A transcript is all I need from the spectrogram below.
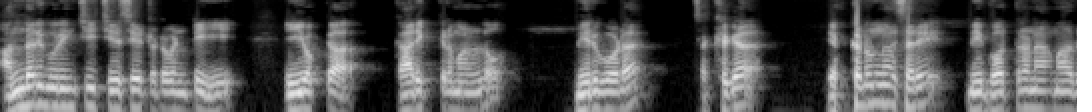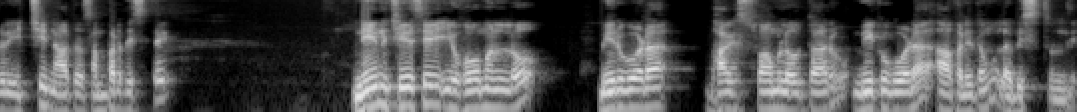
అందరి గురించి చేసేటటువంటి ఈ యొక్క కార్యక్రమంలో మీరు కూడా చక్కగా ఎక్కడున్నా సరే మీ గోత్రనామాదులు ఇచ్చి నాతో సంప్రదిస్తే నేను చేసే ఈ హోమంలో మీరు కూడా భాగస్వాములు అవుతారు మీకు కూడా ఆ ఫలితం లభిస్తుంది.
